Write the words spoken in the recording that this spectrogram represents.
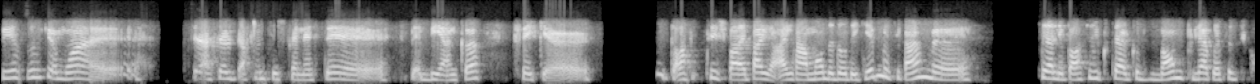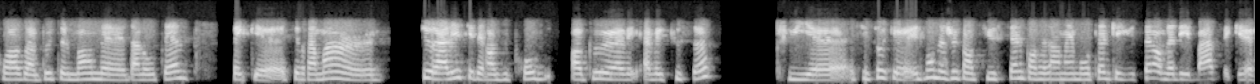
pire, sûr que moi, euh, c'est la seule personne que je connaissais, euh, c'était Bianca. Fait que, tu sais, je parlais pas à grand monde de d'autres équipes, mais c'est quand même, tu sais, aller passer d'écouter la Coupe du Monde, puis là après ça, tu croises un peu tout le monde dans l'hôtel. Fait que euh, c'est vraiment un surréaliste qui était rendu pro un peu avec, tout ça. Puis euh, c'est sûr que le monde a joué contre Houston, quand on était dans le même hôtel que Houston, on a des battes, fait que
